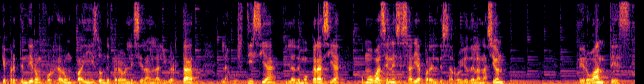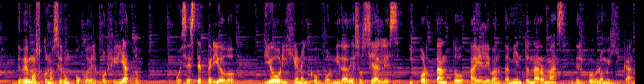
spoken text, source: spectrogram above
que pretendieron forjar un país donde prevalecieran la libertad, la justicia y la democracia como base necesaria para el desarrollo de la nación. Pero antes, debemos conocer un poco del porfiriato, pues este periodo dio origen a inconformidades sociales y por tanto a el levantamiento en armas del pueblo mexicano.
